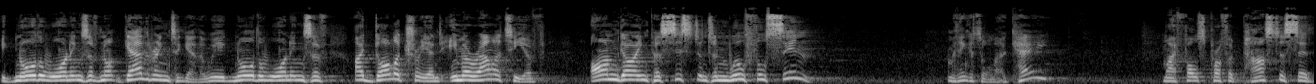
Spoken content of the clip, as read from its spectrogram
ignore the warnings of not gathering together. We ignore the warnings of idolatry and immorality, of ongoing, persistent, and willful sin. And we think it's all okay. My false prophet pastor said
